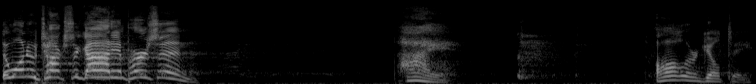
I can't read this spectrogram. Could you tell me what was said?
the one who talks to God in person. Hi. All are guilty.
